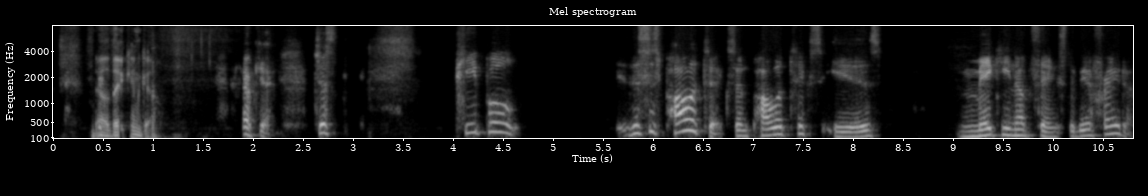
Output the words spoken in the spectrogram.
No, they can go. okay, just people. This is politics, and politics is making up things to be afraid of.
